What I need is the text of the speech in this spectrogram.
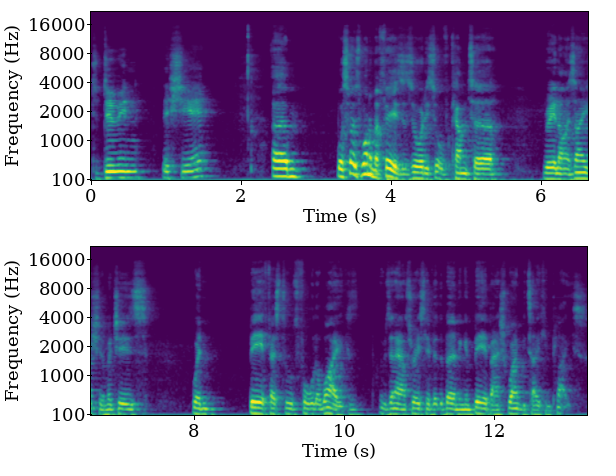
to doing this year? Um, well, I suppose one of my fears has already sort of come to realisation, which is when beer festivals fall away, because it was announced recently that the Birmingham Beer Bash won't be taking place.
